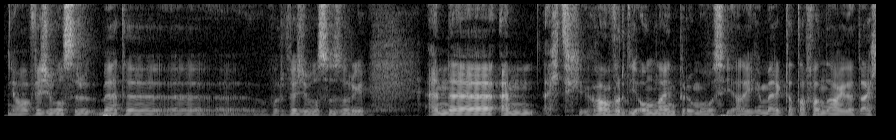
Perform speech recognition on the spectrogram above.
ja, visuals erbij te, voor visuals te zorgen. En, eh, en echt gaan voor die online promotie. Allee, je merkt dat dat vandaag de dag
